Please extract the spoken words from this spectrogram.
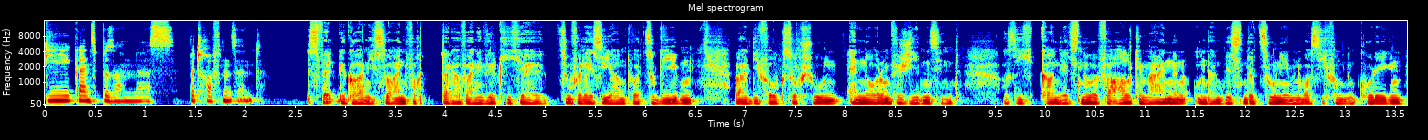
die ganz besonders betroffen sind? Es fällt mir gar nicht so einfach, darauf eine wirkliche zuverlässige Antwort zu geben, weil die Volkshochschulen enorm verschieden sind. Also ich kann jetzt nur verallgemeinern und ein bisschen dazu nehmen, was ich von den Kollegen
